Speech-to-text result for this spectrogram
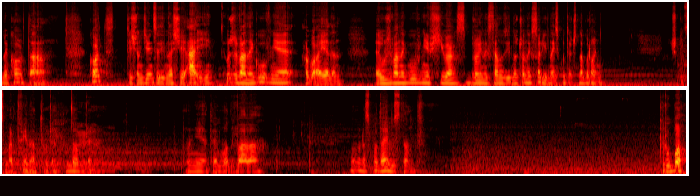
McColta. Colt 1911 AI, używany głównie, albo A1, e, używany głównie w siłach zbrojnych Stanów Zjednoczonych, solidna i skuteczna broń. Szkic martwej natury. Dobre. O nie, temu odwala. Dobra, spadajmy stąd. Grubo.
